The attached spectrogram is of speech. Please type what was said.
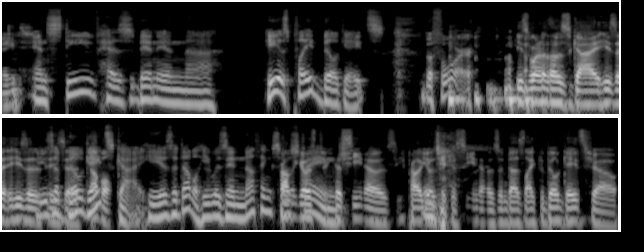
Fates. And Steve has been in. Uh, he has played Bill Gates before. He's one of those guy. He's a he's a He's, a Bill Gates double. guy. He is a double. He was in Nothing So Probably goes to casinos. He probably goes to casinos and does like the Bill Gates show.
